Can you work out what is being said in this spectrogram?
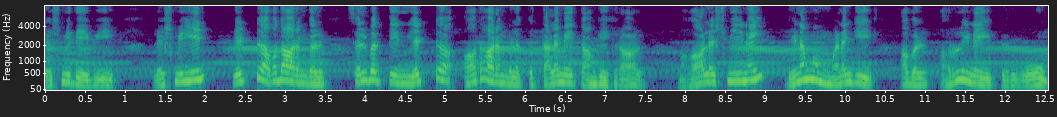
லட்சுமி தேவி. லட்சுமியின் எட்டு அவதாரங்கள் செல்வத்தின் எட்டு ஆதாரங்களுக்கு தலைமை தாங்குகிறாள். மகாலட்சுமியினை தினமும் வணங்கி அவள் அருளினை பெறுவோம்.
